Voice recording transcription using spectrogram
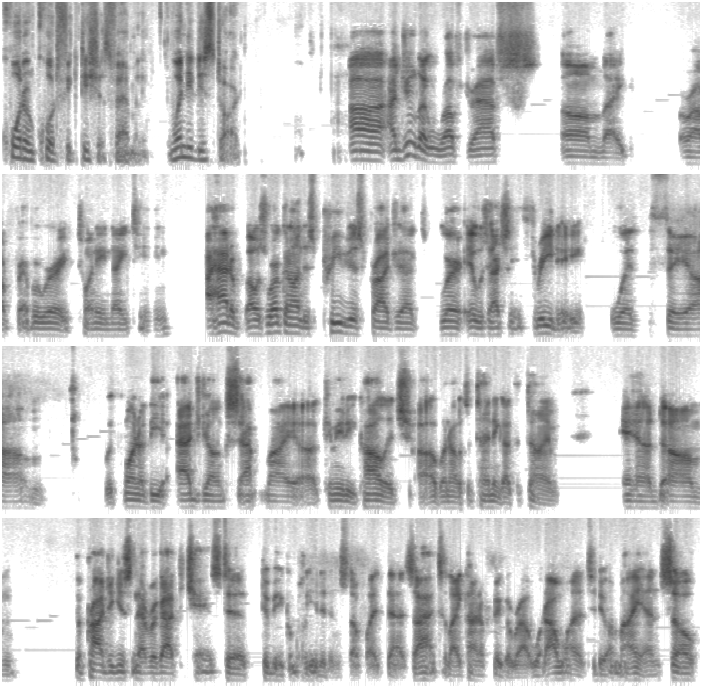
quote unquote fictitious family? When did you start? Uh, I drew like rough drafts, um, like around February 2019. I had a, I was working on this previous project where it was actually in 3D with the um, with one of the adjuncts at my uh, community college uh, when I was attending at the time, and um, the project just never got the chance to to be completed and stuff like that. So I had to like kind of figure out what I wanted to do on my end. So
